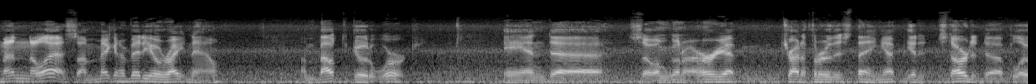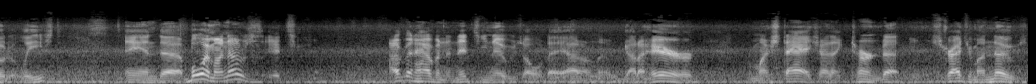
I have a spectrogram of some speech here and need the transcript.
nonetheless, I'm making a video right now. I'm about to go to work, and uh, so I'm going to hurry up and try to throw this thing up, get it started to upload at least and uh, boy, my nose itchy. I've been having an itchy nose all day. I don't know. Got a hair from my stash, I think, turned up. Scratching my nose.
